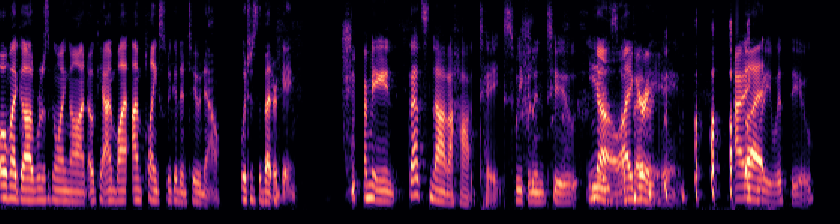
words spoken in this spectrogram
Oh my god, what is going on? Okay, I'm I'm playing Suikoden 2 now, which is the better game. I mean, that's not a hot take. Suikoden 2 is No, a I better agree. game. I But- agree with you.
